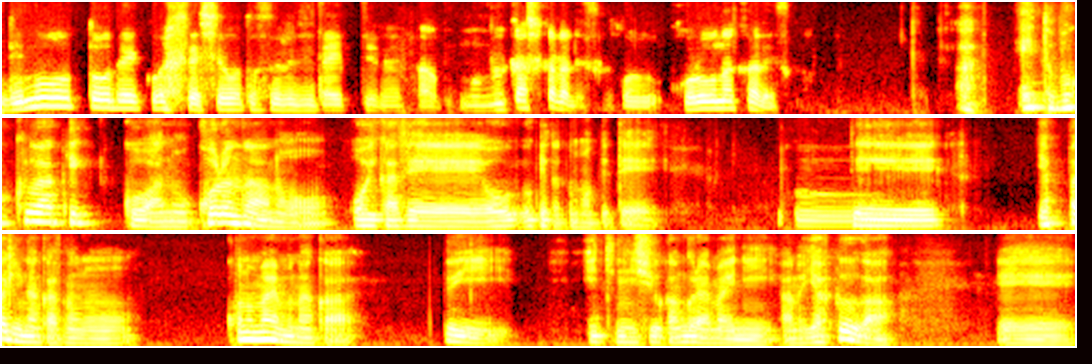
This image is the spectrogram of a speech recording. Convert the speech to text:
リモートでこうやって仕事する時代っていうのは、やっぱもう昔からですか？このコロナ禍ですか？あ、えっと、僕は結構あのコロナの追い風を受けたと思ってて、うーん。で、やっぱりなんかその、この前もなんか、つい1、2週間ぐらい前に、あの、ヤフーが、えー、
